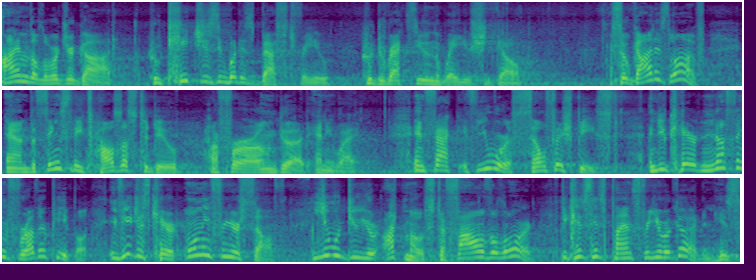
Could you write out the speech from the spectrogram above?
I am the Lord your God, who teaches you what is best for you, who directs you in the way you should go. So God is love, and the things that he tells us to do are for our own good anyway. In fact, if you were a selfish beast and you cared nothing for other people, if you just cared only for yourself, you would do your utmost to follow the Lord because his plans for you are good and he's,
